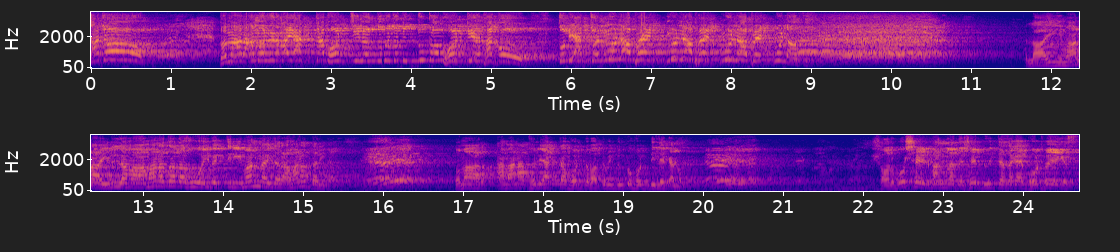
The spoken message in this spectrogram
সাজো। তোমার আমল নামায় একটা ভোট ছিল। তুমি যদি দুটো ভোট দিয়ে থাকো, তুমি একজন মুনাফেক মুনাফেক মুনাফেক লা ইমানা ইল্লামা আমানাত লাহু, ওই ব্যক্তির ইমান নাই, যার আমানতদারি নাই। তোমার আমানাত হলে একটা ভোট দেবা, তুমি দুটো ভোট দিলে কেন? সর্বশেষ বাংলাদেশে দুইটা জায়গায় ভোট হয়ে গেছে।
